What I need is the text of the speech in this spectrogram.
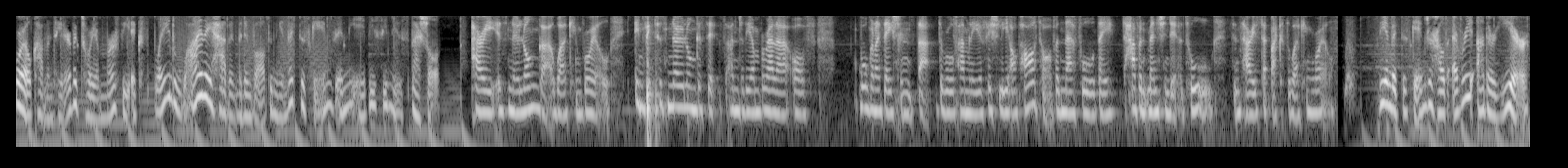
Royal commentator Victoria Murphy explained why they haven't been involved in the Invictus Games in the ABC News special. Harry is no longer a working royal. Invictus no longer sits under the umbrella of organisations that the royal family officially are part of, and therefore they haven't mentioned it at all since Harry stepped back as a working royal. The Invictus Games are held every other year,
